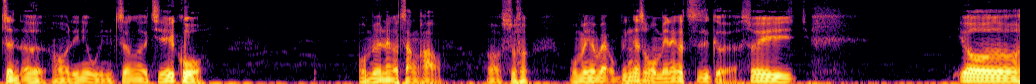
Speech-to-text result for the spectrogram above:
正二哦零零五零正二，结果我没有那个账号哦，说我没有没，应该说我没那个资格，所以又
